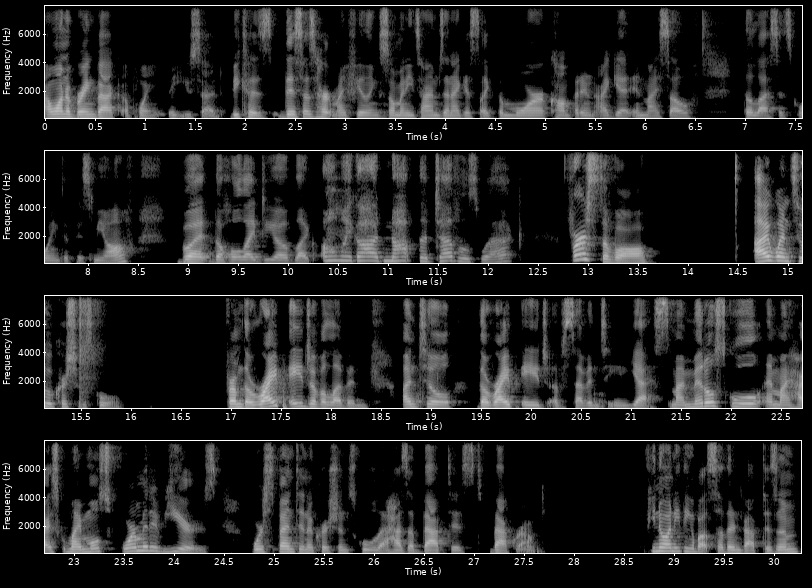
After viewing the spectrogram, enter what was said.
I want to bring back a point that you said because this has hurt my feelings so many times. And I guess like the more confident I get in myself, the less it's going to piss me off. But the whole idea of like, oh my God, not the devil's work. First of all, I went to a Christian school from the ripe age of 11 until the ripe age of 17. Yes, my middle school and my high school, my most formative years were spent in a Christian school that has a Baptist background. If you know anything about Southern Baptism,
